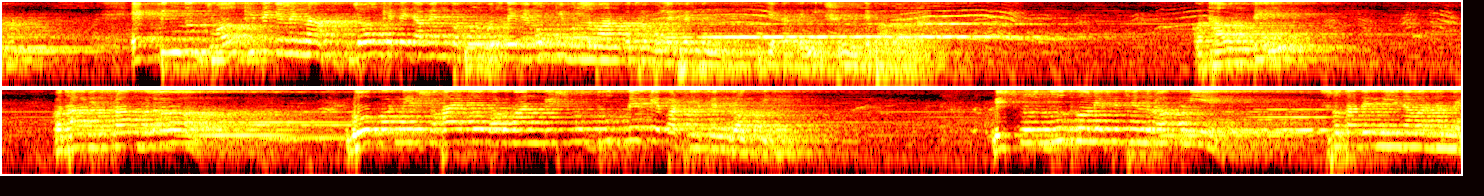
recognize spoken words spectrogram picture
এক বিন্দু জল খেতে গেলেন না। জল খেতে যাবেন তখন গুরুদেব এমন কি মূল্যবান কথা বলে ফেলবেন যেটা তিনি শুনতে পাবেন না। কথা অন্তে কথা বিশ্রাম হলো। গোকর্ণের সহায়ত ভগবান বিষ্ণু দূতদেরকে পাঠিয়েছেন রথ দিয়ে। বিষ্ণুর দূতগণ এসেছেন রথ নিয়ে। শ্রোতাদের নিয়ে যাওয়ার জন্য।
